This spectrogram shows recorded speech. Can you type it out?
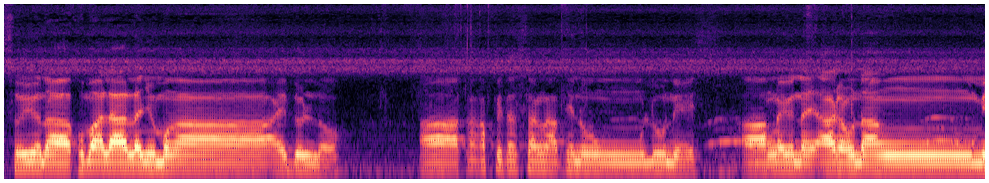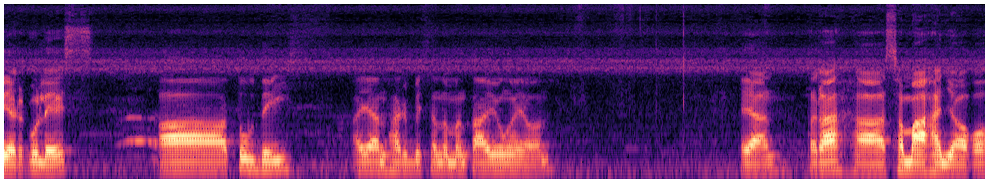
So yun, ah, kung maalala nyo mga idol, no? Ah, kakapitas lang natin nung lunes. Ah, ngayon ay araw ng Miyerkules. Ah, two days. Ayan, harvest na naman tayo ngayon. Ayan, tara, ah, samahan nyo ako.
